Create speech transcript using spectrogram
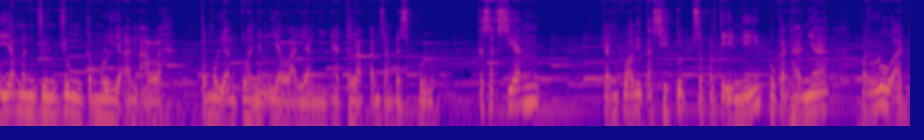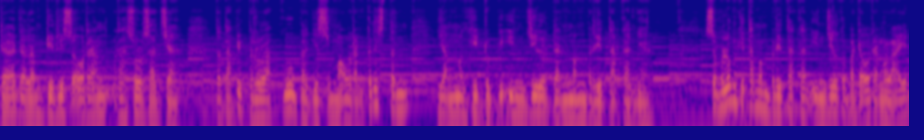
ia menjunjung kemuliaan Allah, kemuliaan Tuhan yang ia layani. Ayat 8 sampai 10. Kesaksian dan kualitas hidup seperti ini bukan hanya perlu ada dalam diri seorang rasul saja, tetapi berlaku bagi semua orang Kristen yang menghidupi Injil dan memberitakannya. Sebelum kita memberitakan Injil kepada orang lain,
